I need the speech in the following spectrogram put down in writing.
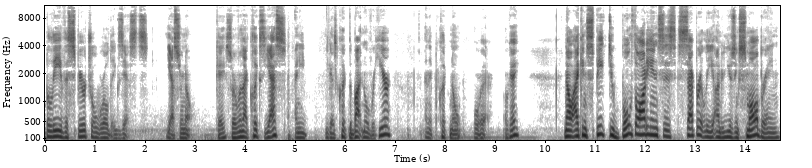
believe the spiritual world exists? Yes or no? Okay, so everyone that clicks yes, I need you guys click the button over here and then click no over there. Okay? Now I can speak to both audiences separately under using small brain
